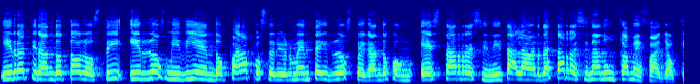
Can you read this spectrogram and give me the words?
ir retirando todos los tips, irlos midiendo para posteriormente irlos pegando con esta resinita. La verdad, esta resina nunca me falla, ¿ok?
